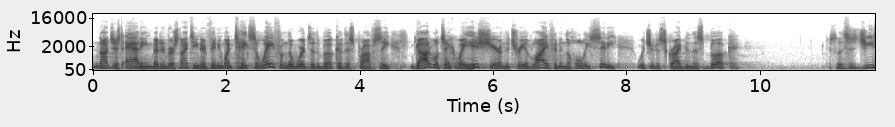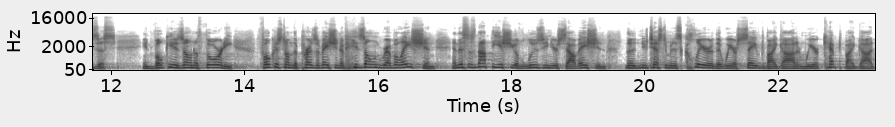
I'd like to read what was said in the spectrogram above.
Not just adding, but in verse 19, if anyone takes away from the words of the book of this prophecy, God will take away his share in the tree of life and in the holy city, which are described in this book. So, this is Jesus invoking his own authority, focused on the preservation of his own revelation. And this is not the issue of losing your salvation. The New Testament is clear that we are saved by God and we are kept by God.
